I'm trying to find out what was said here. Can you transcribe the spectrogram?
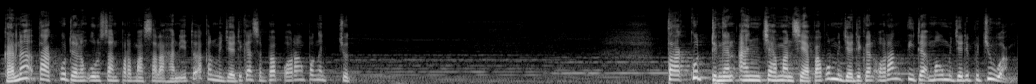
Karena takut dalam urusan permasalahan itu akan menjadikan sebab orang pengecut. Takut dengan ancaman siapa pun menjadikan orang tidak mau menjadi pejuang.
